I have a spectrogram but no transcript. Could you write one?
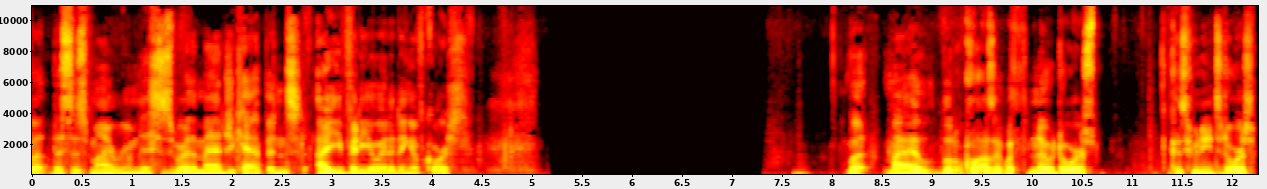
But this is my room. This is where the magic happens, i.e. video editing, of course. But my little closet with no doors because who needs doors?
